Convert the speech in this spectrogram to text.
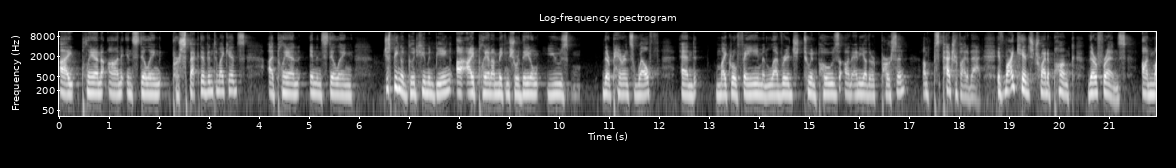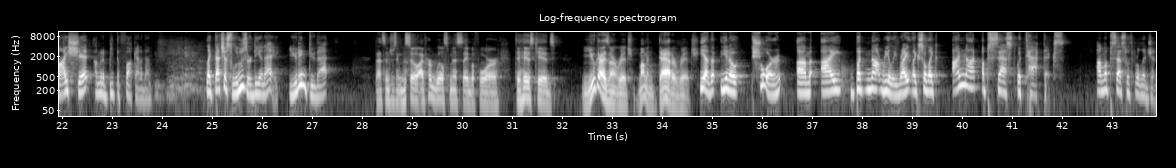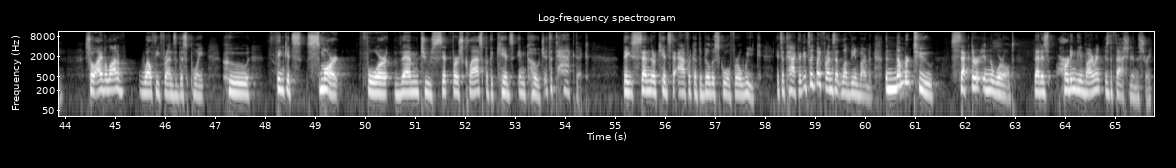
I plan on instilling perspective into my kids. I plan in instilling just being a good human being. I, I plan on making sure they don't use their parents' wealth and micro fame and leverage to impose on any other person. I'm petrified of that. If my kids try to punk their friends on my shit, I'm gonna beat the fuck out of them. Like that's just loser DNA. You didn't do that. That's interesting. So I've heard Will Smith say before to his kids, "You guys aren't rich. Mom and Dad are rich." Yeah, the, you know, sure. Um, I, but not really, right? Like, so, like, I'm not obsessed with tactics. I'm obsessed with religion. So I have a lot of wealthy friends at this point who think it's smart for them to sit first class, but the kids in coach. It's a tactic. They send their kids to Africa to build a school for a week. It's a tactic. It's like my friends that love the environment. The number two sector in the world that is hurting the environment is the fashion industry.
